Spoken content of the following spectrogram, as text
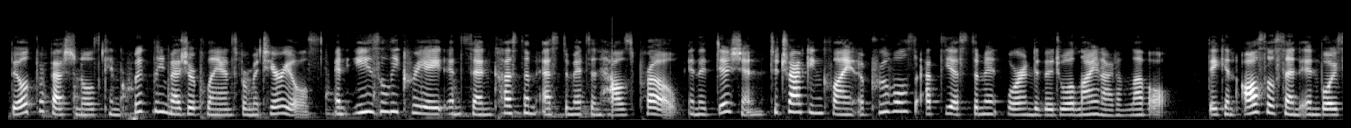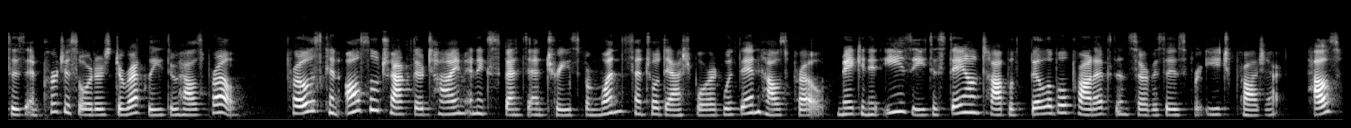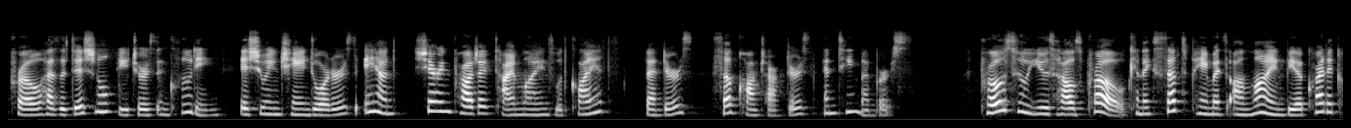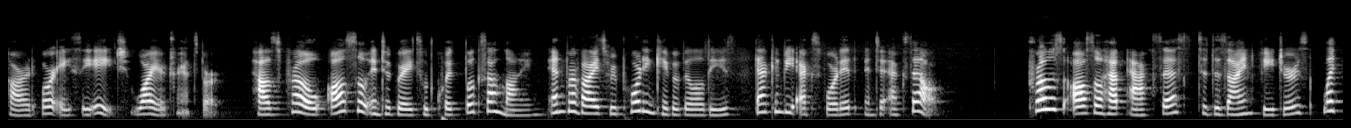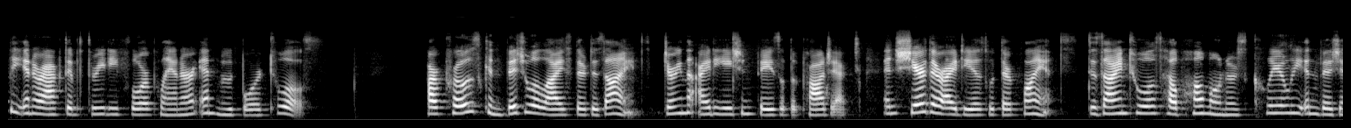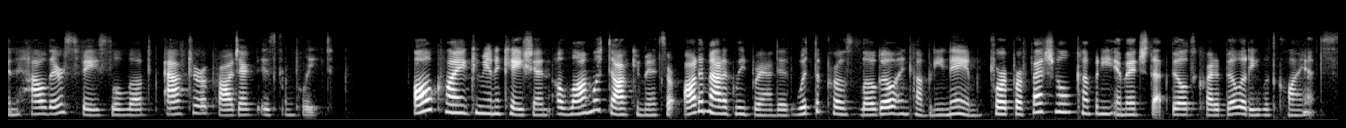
Build professionals can quickly measure plans for materials and easily create and send custom estimates in Houzz Pro, in addition to tracking client approvals at the estimate or individual line item level. They can also send invoices and purchase orders directly through Houzz Pro. Pros can also track their time and expense entries from one central dashboard within Houzz Pro, making it easy to stay on top of billable products and services for each project. Houzz Pro has additional features including issuing change orders and sharing project timelines with clients, vendors, subcontractors, and team members. Pros who use Houzz Pro can accept payments online via credit card or ACH wire transfer. Houzz Pro also integrates with QuickBooks Online and provides reporting capabilities that can be exported into Excel. Pros also have access to design features like the interactive 3D floor planner and mood board tools. Our pros can visualize their designs during the ideation phase of the project and share their ideas with their clients. Design tools help homeowners clearly envision how their space will look after a project is complete. All client communication along with documents are automatically branded with the pro's logo and company name for a professional company image that builds credibility with clients.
